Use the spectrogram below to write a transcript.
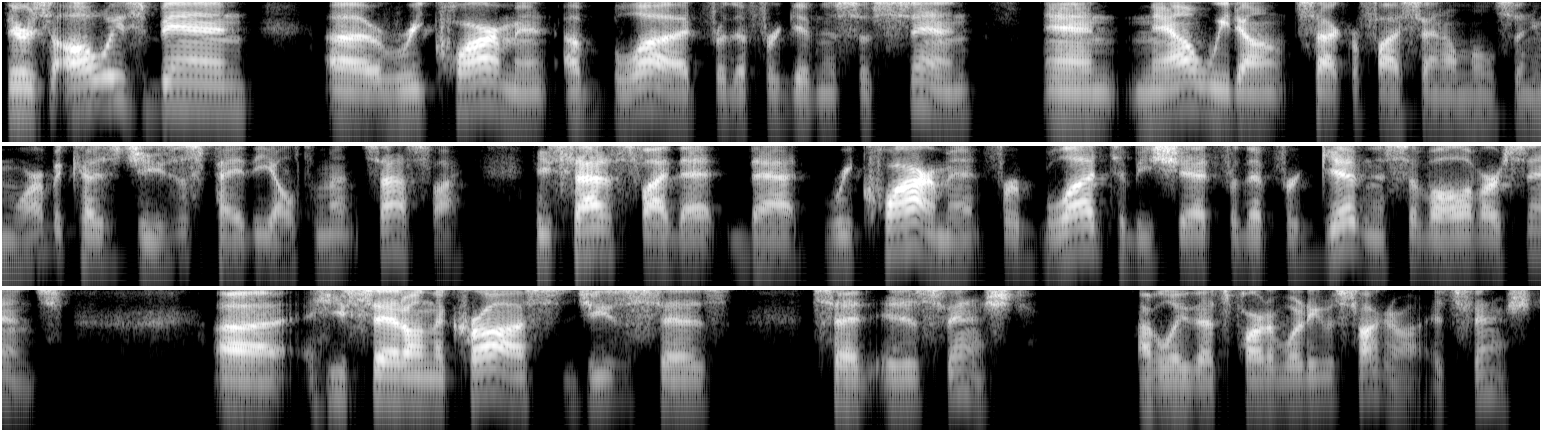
there's always been a requirement of blood for the forgiveness of sin. And now we don't sacrifice animals anymore because Jesus paid the ultimate satisfy. He satisfied that, that requirement for blood to be shed for the forgiveness of all of our sins. Uh, he said on the cross, Jesus says, said, It is finished. I believe that's part of what he was talking about. It's finished.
